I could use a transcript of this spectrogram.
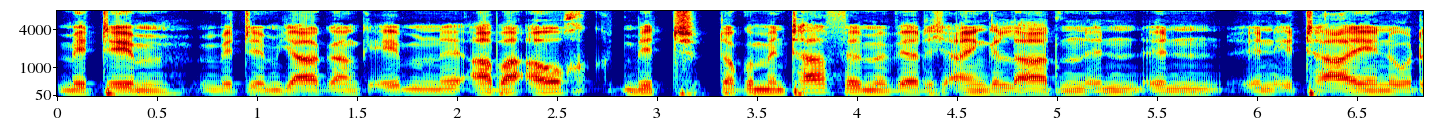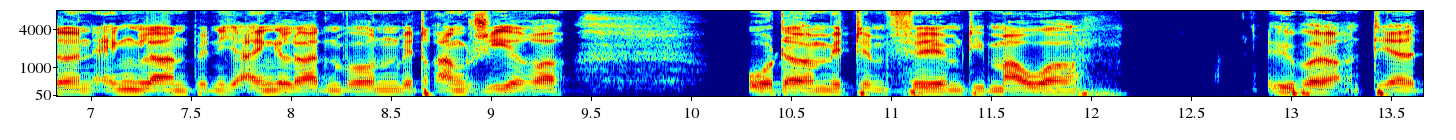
mit dem, mit dem Jahrgang eben, ne? aber auch mit Dokumentarfilmen werde ich eingeladen. In, in, in Italien oder in England bin ich eingeladen worden mit Rangierer oder mit dem Film Die Mauer über der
